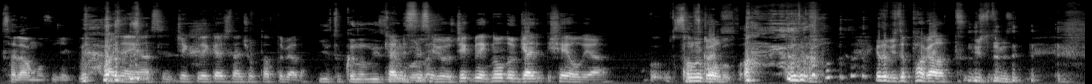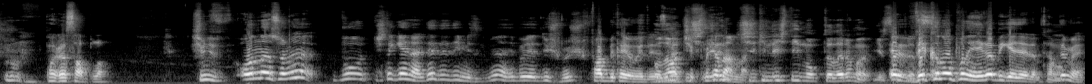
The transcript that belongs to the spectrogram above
selam olsun Jack Black. Aynen ya. Jack Black gerçekten çok tatlı bir adam. YouTube kanalını izliyorum Kendisini seviyoruz. Jack Black ne olur gel şey ol ya. Konuk ol. Konuk ol. ya da bize para at üstümüze. para sapla. Şimdi ondan sonra bu işte genelde dediğimiz gibi hani böyle düşmüş fabrika o yöretlerinden zaman çıkmış işlerin adamlar. çirkinleştiği noktalara mı girsek Evet, biraz? Wacken Open Air'a bir gelelim. Tamam. Değil mi?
